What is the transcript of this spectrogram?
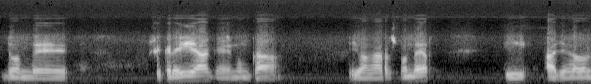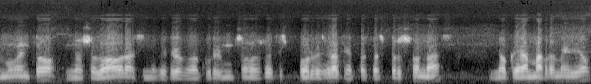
donde se creía que nunca iban a responder y ha llegado el momento, no solo ahora, sino que creo que va a ocurrir muchas más veces, por desgracia, para estas personas no queda más remedio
